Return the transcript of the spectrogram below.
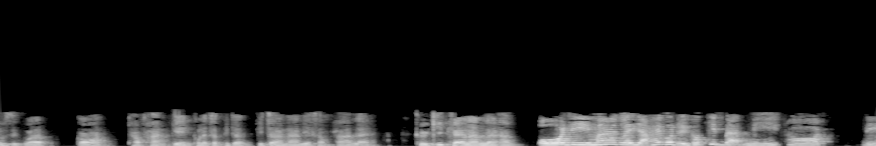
รู้สึกว่าก็ถ้าผ่านเกณฑ์เขาน่าจะพิจารณาเรียกสัมภาษณ์แล้วคือคิดแค่นั้นเลยครับ โอ้ดีมากเลยอยากให้คนอื่นเขาคิดแบบนี้ทอดดี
